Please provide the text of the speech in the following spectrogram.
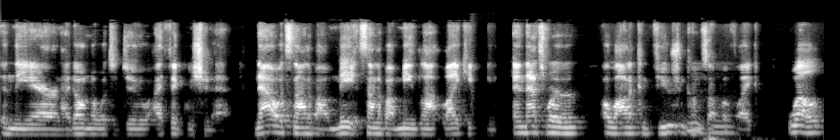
in the air and i don't know what to do i think we should end now it's not about me it's not about me not liking you. and that's where a lot of confusion comes Mhm. up of like well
